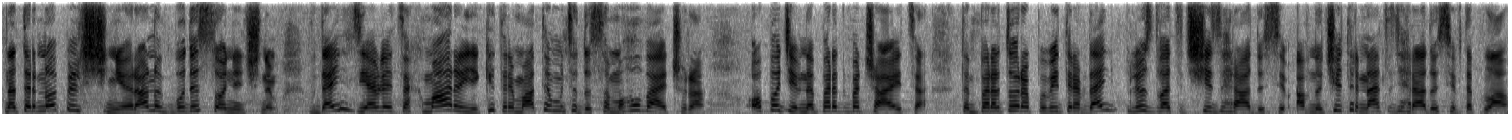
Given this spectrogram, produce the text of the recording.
На Тернопільщині ранок буде сонячним. Вдень з'являться хмари, які триматимуться до самого вечора. Опадів не передбачається. Температура повітря вдень плюс 26 градусів, а вночі 13 градусів тепла.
